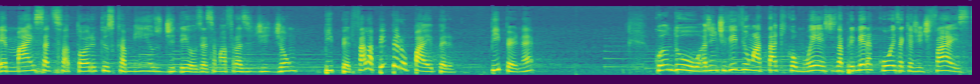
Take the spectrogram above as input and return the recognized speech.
é mais satisfatório que os caminhos de Deus. Essa é uma frase de John Piper. Fala Piper ou Piper? Piper, né? Quando a gente vive um ataque como este, a primeira coisa que a gente faz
